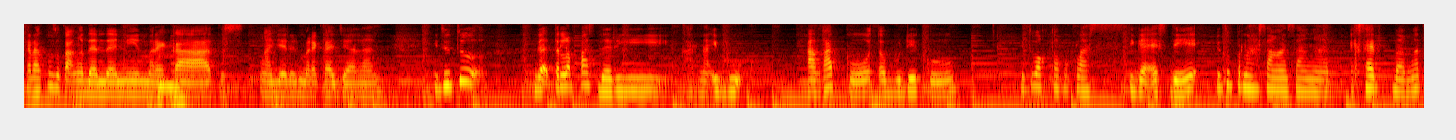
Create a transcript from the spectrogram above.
karena aku suka ngedandanin mereka terus ngajarin mereka jalan. Itu tuh nggak terlepas dari karena ibu angkatku atau budeku itu waktu aku kelas 3 SD itu pernah sangat-sangat excited banget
